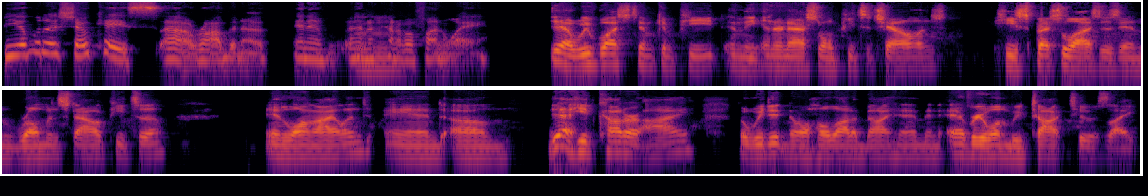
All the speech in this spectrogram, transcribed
be able to showcase uh, Rob in a in a, in mm-hmm. a kind of a fun way. Yeah, we've watched him compete in the International Pizza Challenge. He specializes in Roman style pizza in Long Island, and um, yeah, he'd caught our eye, but we didn't know a whole lot about him. And everyone we talked to is like,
